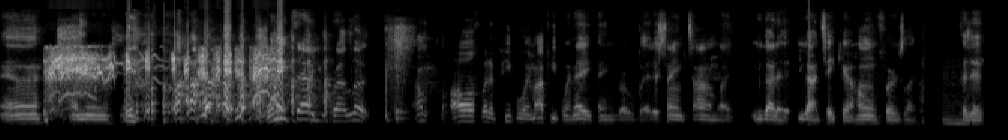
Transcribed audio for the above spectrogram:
Uh, I mean, let me tell you, bro. Look, I'm all for the people and my people and everything, bro. But at the same time, like you gotta you gotta take care of home first. Like Because if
